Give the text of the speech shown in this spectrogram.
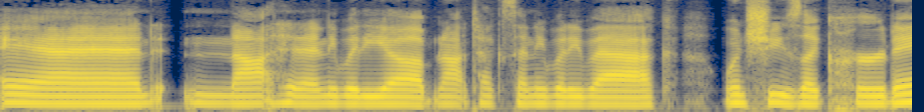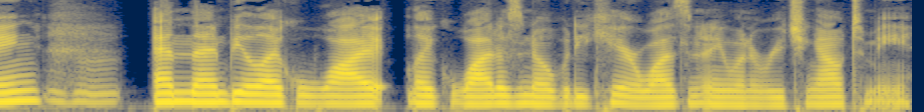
and not hit anybody up, not text anybody back when she's like hurting Mm-hmm. and then be like why like why does nobody care? Why isn't anyone reaching out to me?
